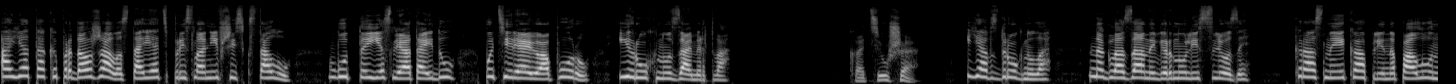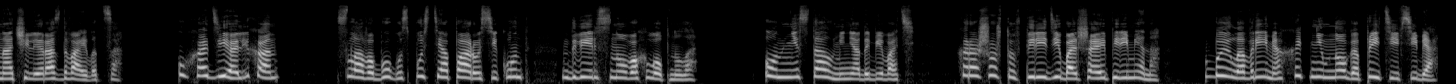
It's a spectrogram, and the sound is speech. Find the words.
а я так и продолжала стоять, прислонившись к столу, будто если отойду, потеряю опору и рухну замертво. «Катюша!» Я вздрогнула. На глаза навернулись слезы. Красные капли на полу начали раздваиваться. «Уходи, Алихан!» Слава богу, спустя пару секунд дверь снова хлопнула. Он не стал меня добивать. Хорошо, что впереди большая перемена. Было время хоть немного прийти в себя.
